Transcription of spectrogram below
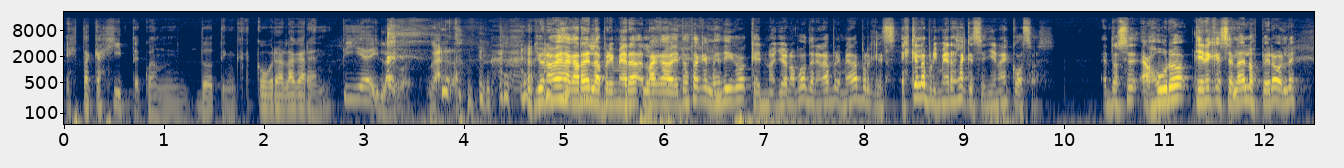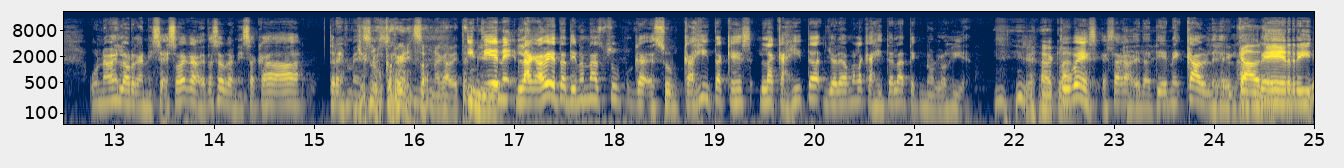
Esta cajita cuando tenga que cobrar la garantía y la guardo. Yo una vez agarré la primera, la gaveta hasta que les digo que no, yo no puedo tener la primera porque es, que la primera es la que se llena de cosas. Entonces, a juro, tiene que ser la de los peroles. Una vez la organicé. Esa gaveta se organiza cada tres meses. Yo nunca organizo una gaveta. en Y mi vida. tiene, la gaveta tiene una sub- subcajita que es la cajita, yo le llamo la cajita de la tecnología. Ah, Tú claro. ves, esa gaveta tiene cables de. Blackberry,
